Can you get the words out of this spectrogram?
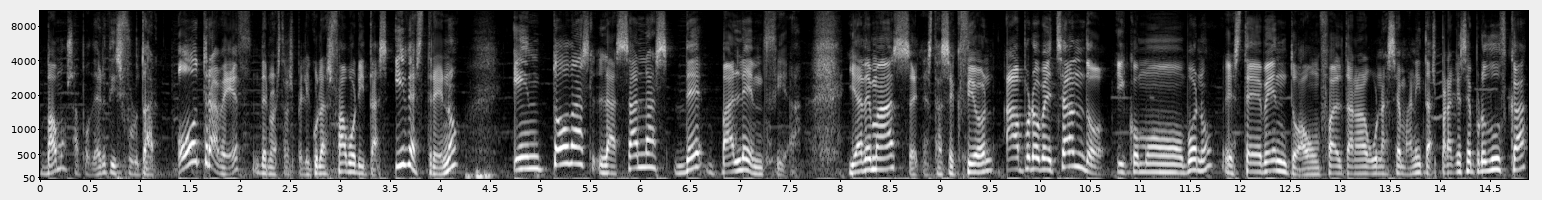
vamos a poder disfrutar otra vez de nuestras películas favoritas y de estreno en todas las salas de Valencia. Y además, en esta sección, aprovechando y como, bueno, este evento aún faltan algunas semanitas para que se produzca,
